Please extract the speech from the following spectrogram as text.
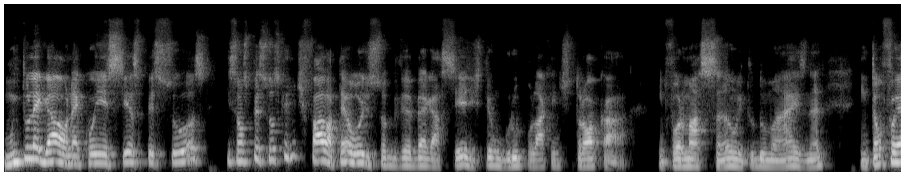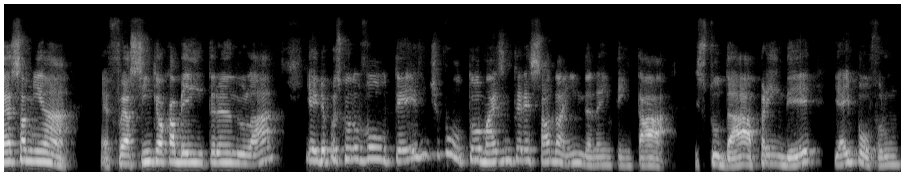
muito legal, né? Conhecer as pessoas, e são as pessoas que a gente fala até hoje sobre VBHC, a gente tem um grupo lá que a gente troca informação e tudo mais, né? Então foi essa minha. É, foi assim que eu acabei entrando lá, e aí depois, quando voltei, a gente voltou mais interessado ainda, né, em tentar estudar, aprender, e aí, pô, foram,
